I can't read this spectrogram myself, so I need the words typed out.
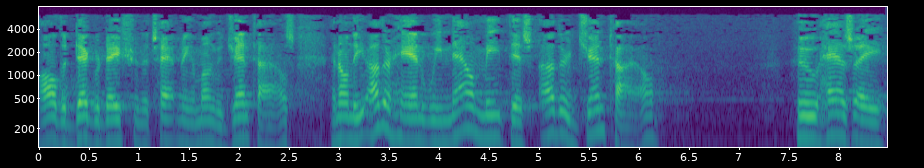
all the degradation that's happening among the Gentiles. And on the other hand, we now meet this other Gentile who has a,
